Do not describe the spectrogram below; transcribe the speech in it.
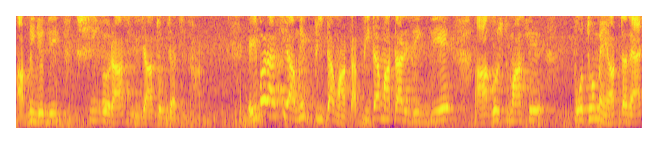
আপনি যদি সিংহ রাশি জাতক জাতিক হন। এইবার আসি আমি পিতা মাতা পিতা মাতার দিক দিয়ে আগস্ট মাসে প্রথমে, অর্থাৎ এক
